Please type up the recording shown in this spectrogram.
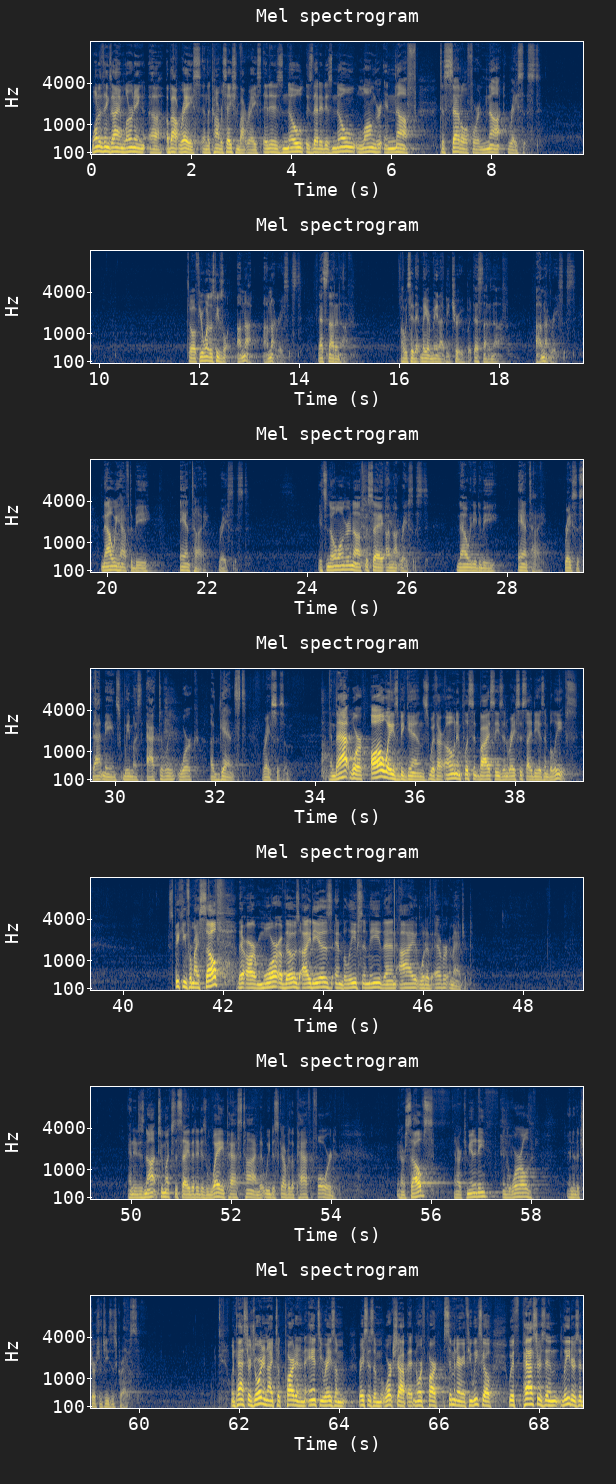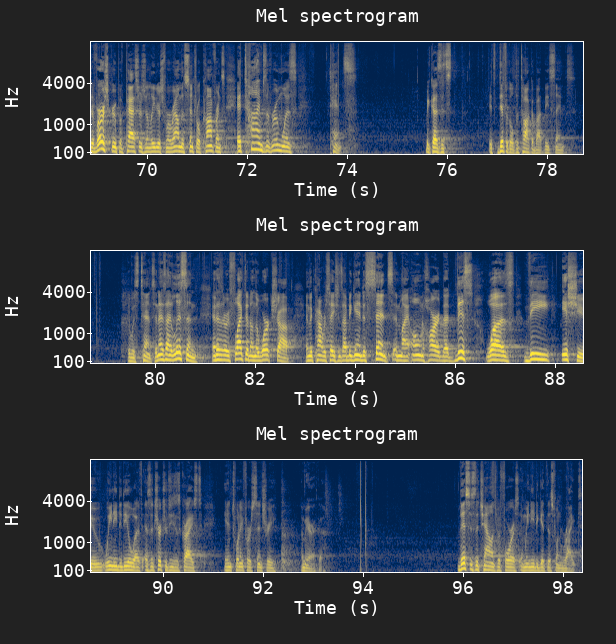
One of the things I am learning uh, about race and the conversation about race it is, no, is that it is no longer enough to settle for not racist. So if you're one of those people, I'm not, I'm not racist. That's not enough. I would say that may or may not be true, but that's not enough. I'm not racist. Now we have to be anti racist. It's no longer enough to say, I'm not racist. Now we need to be anti racist. That means we must actively work against racism. And that work always begins with our own implicit biases and racist ideas and beliefs. Speaking for myself, there are more of those ideas and beliefs in me than I would have ever imagined. And it is not too much to say that it is way past time that we discover the path forward in ourselves, in our community, in the world, and in the Church of Jesus Christ. When Pastor Jordan and I took part in an anti racism workshop at North Park Seminary a few weeks ago with pastors and leaders, a diverse group of pastors and leaders from around the Central Conference, at times the room was tense because it's, it's difficult to talk about these things. It was tense. And as I listened and as I reflected on the workshop and the conversations, I began to sense in my own heart that this was the issue we need to deal with as the Church of Jesus Christ in 21st century America. This is the challenge before us, and we need to get this one right.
